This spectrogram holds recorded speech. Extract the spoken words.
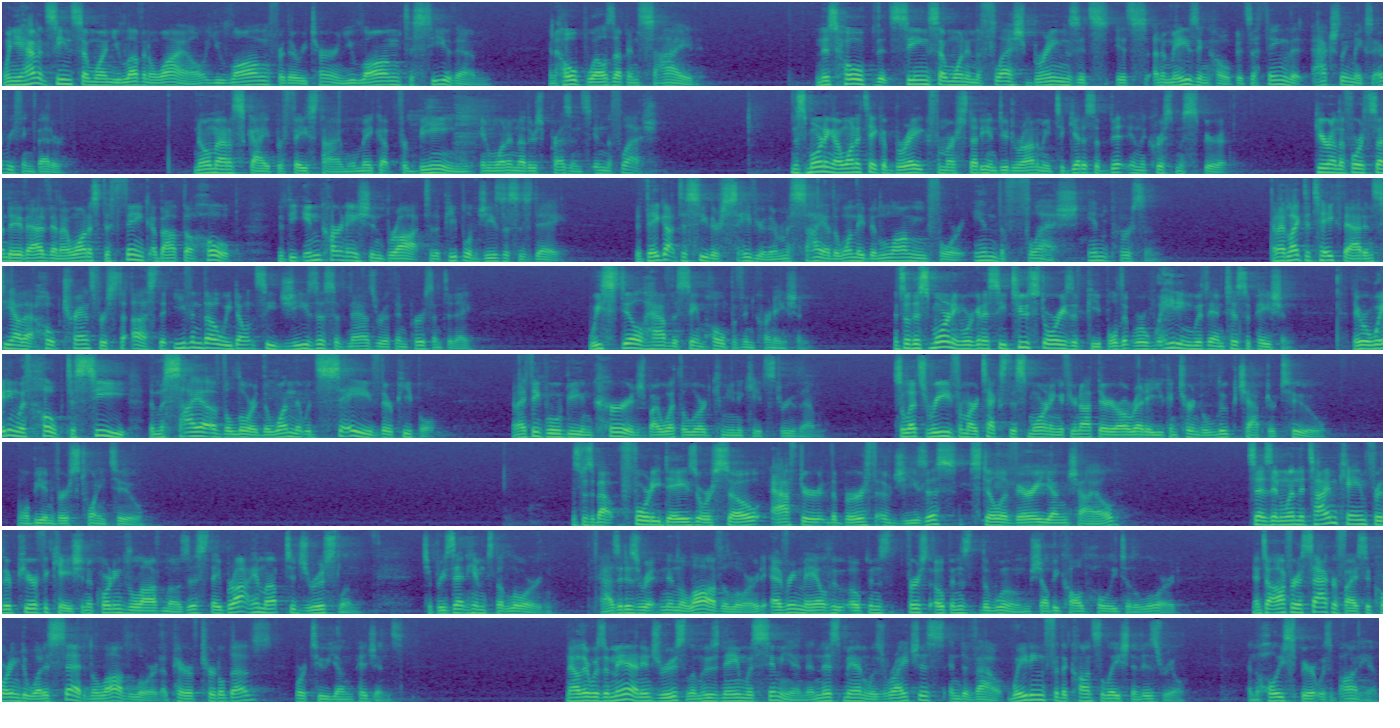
When you haven't seen someone you love in a while, you long for their return. You long to see them. And hope wells up inside. And this hope that seeing someone in the flesh brings, it's, it's an amazing hope. It's a thing that actually makes everything better. No amount of Skype or FaceTime will make up for being in one another's presence in the flesh. This morning, I want to take a break from our study in Deuteronomy to get us a bit in the Christmas spirit. Here on the fourth Sunday of Advent, I want us to think about the hope that the incarnation brought to the people of Jesus' day. That they got to see their Savior, their Messiah, the one they've been longing for in the flesh, in person. And I'd like to take that and see how that hope transfers to us that even though we don't see Jesus of Nazareth in person today, we still have the same hope of incarnation. And so this morning, we're going to see two stories of people that were waiting with anticipation. They were waiting with hope to see the Messiah of the Lord, the one that would save their people. And I think we'll be encouraged by what the Lord communicates through them. So let's read from our text this morning. If you're not there already, you can turn to Luke chapter 2. and We'll be in verse 22. This was about 40 days or so after the birth of Jesus, still a very young child. It says, And when the time came for their purification, according to the law of Moses, they brought him up to Jerusalem to present him to the Lord. As it is written in the law of the Lord, every male who opens, first opens the womb shall be called holy to the Lord and to offer a sacrifice according to what is said in the law of the Lord a pair of turtle doves or two young pigeons. Now there was a man in Jerusalem whose name was Simeon, and this man was righteous and devout, waiting for the consolation of Israel, and the Holy Spirit was upon him.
